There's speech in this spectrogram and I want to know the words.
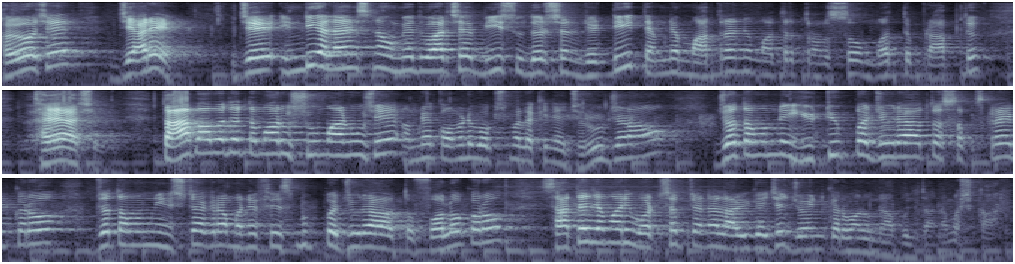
થયો છે. જ્યારે જે ઇન્ડી અલાયન્સના ઉમેદવાર છે બી સુદર્શન રેડ્ડી, તેમને માત્ર ને માત્ર ત્રણસો મત પ્રાપ્ત થયા છે. તો આ બાબતે તમારું શું માનવું છે? અમને કોમેન્ટ બોક્સમાં લખીને જરૂર જણાવો. જો તમે અમને યુટ્યુબ પર જોઈ રહ્યા હો તો સબસ્ક્રાઇબ કરો. જો તમે અમને ઇન્સ્ટાગ્રામ અને ફેસબુક પર જોઈ રહ્યા હો તો ફોલો કરો. સાથે જ અમારી વોટ્સએપ ચેનલ આવી ગઈ છે. જોઈન કરવાનું ના ભૂલતા. નમસ્કાર.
